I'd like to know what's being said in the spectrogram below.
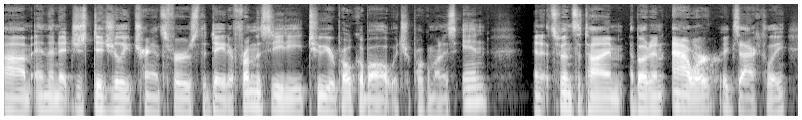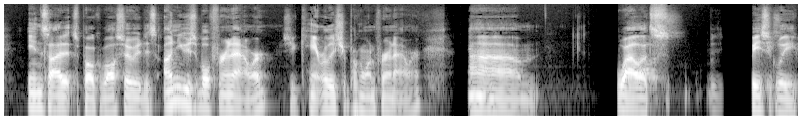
um, and then it just digitally transfers the data from the CD to your Pokeball, which your Pokemon is in, and it spends the time about an hour exactly inside its Pokeball. So it is unusable for an hour, so you can't release your Pokemon for an hour. Um, while it's basically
